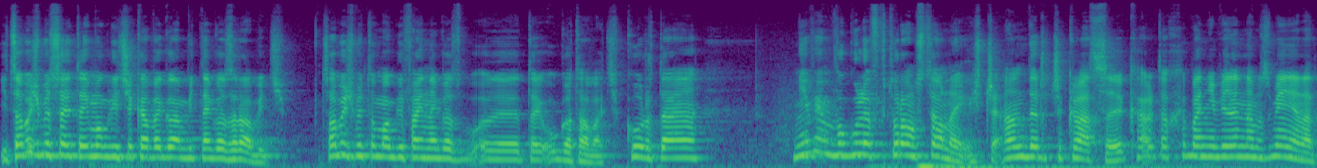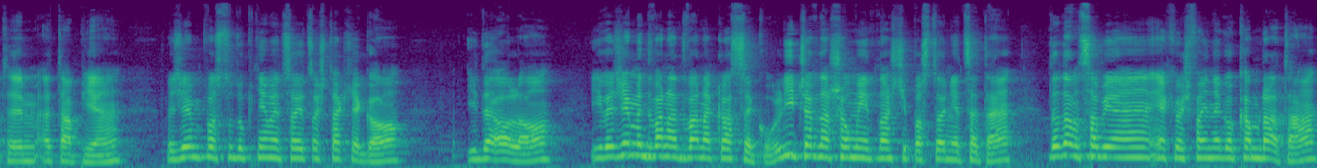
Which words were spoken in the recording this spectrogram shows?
I co byśmy sobie tutaj mogli ciekawego, ambitnego zrobić? Co byśmy tu mogli fajnego y, tutaj ugotować? Kurde, nie wiem w ogóle w którą stronę iść, czy Under, czy Klasyk, ale to chyba niewiele nam zmienia na tym etapie. Weźmiemy po prostu, dupniemy sobie coś takiego, ideolo, i weźmiemy 2 na 2 na Klasyku. Liczę w nasze umiejętności po stronie CT, dodam sobie jakiegoś fajnego kamrata,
